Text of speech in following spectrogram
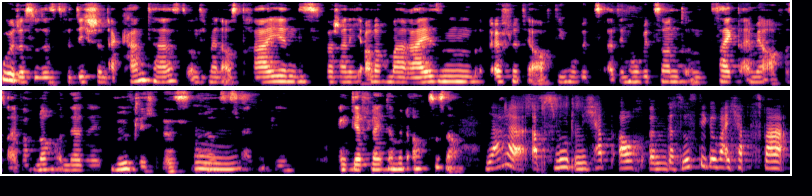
cool, dass du das für dich schon erkannt hast. Und ich meine, Australien, das ist wahrscheinlich auch noch mal Reisen, öffnet ja auch die Horiz den Horizont und zeigt einem ja auch, was einfach noch in der Welt möglich ist. Mhm. Das ist halt irgendwie hängt ja vielleicht damit auch zusammen. Ja, absolut. Und ich habe auch, ähm, das Lustige war, ich habe zwar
